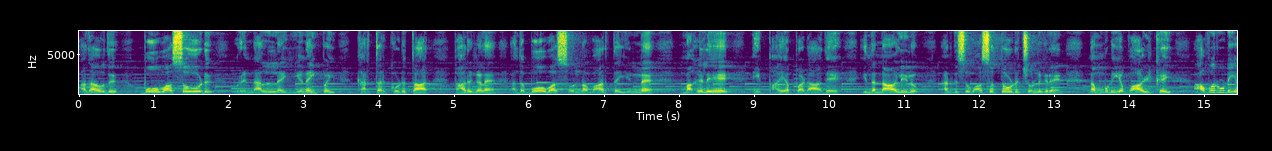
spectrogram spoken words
அதாவது போவாசோடு ஒரு நல்ல இணைப்பை கர்த்தர் கொடுத்தார். பாருங்களேன் அந்த போவா சொன்ன வார்த்தை என்ன? மகளே நீ பயப்படாதே. இந்த நாளிலும் நான் விசுவாசத்தோடு சொல்லுகிறேன் நம்முடைய வாழ்க்கை அவருடைய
